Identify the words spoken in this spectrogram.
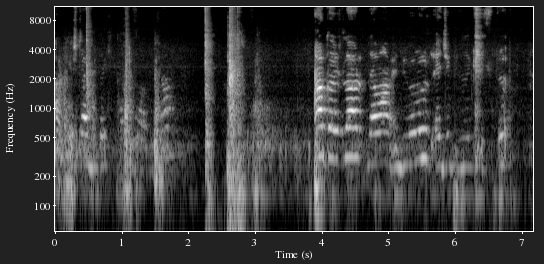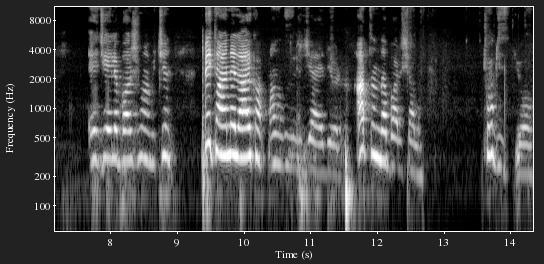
Arkadaşlar bir dakikamızı alacağım. Arkadaşlar devam ediyoruz. Ece bize küstü. Ece ile barışmam için bir tane like atmanızı rica ediyorum. Atın da barışalım. Çok istiyor.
